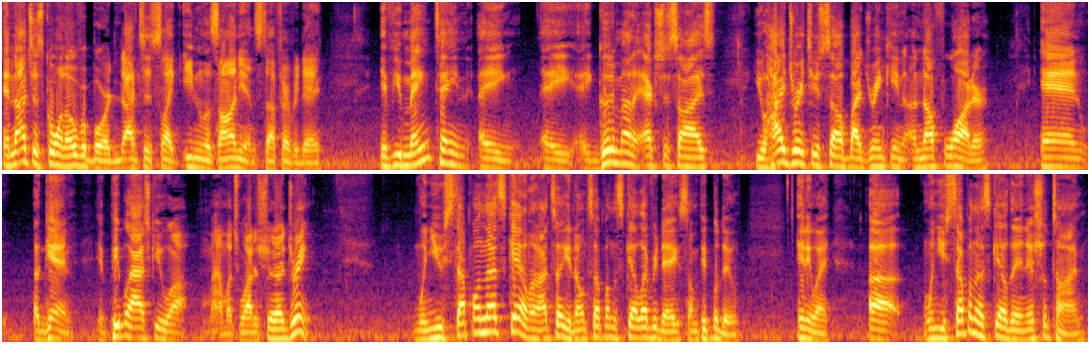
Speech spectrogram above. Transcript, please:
and not just going overboard, and not just like eating lasagna and stuff every day. If you maintain a a, a good amount of exercise, you hydrate yourself by drinking enough water, and again, if people ask you, uh, how much water should I drink? when you step on that scale, and I tell you, don't step on the scale every day. Some people do. Anyway, uh, when you step on that scale the initial time,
